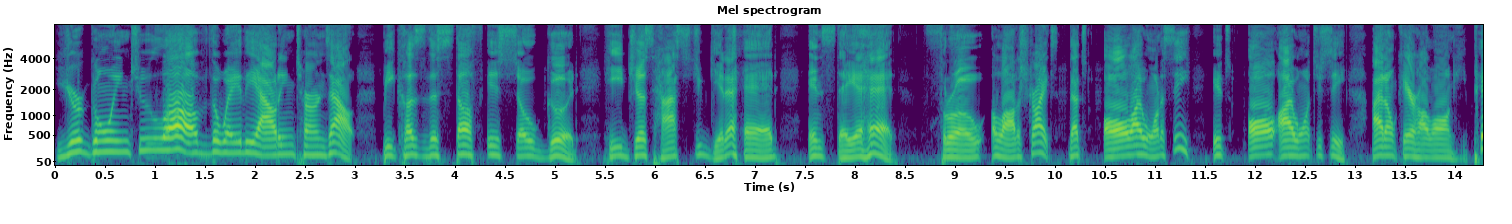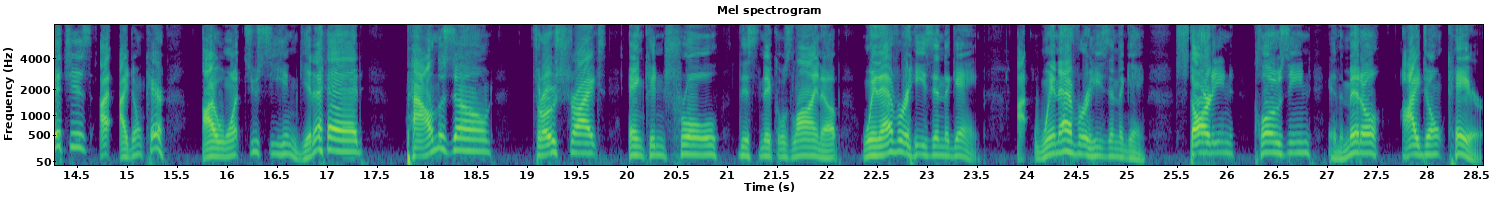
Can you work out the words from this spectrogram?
you're going to love the way the outing turns out because the stuff is so good. He just has to get ahead and stay ahead. Throw a lot of strikes. That's all I want to see. It's all I want to see. I don't care how long he pitches. I, I don't care. I want to see him get ahead, pound the zone, throw strikes, and control this Nicholls lineup whenever he's in the game. Whenever he's in the game. Starting, closing, in the middle, I don't care.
